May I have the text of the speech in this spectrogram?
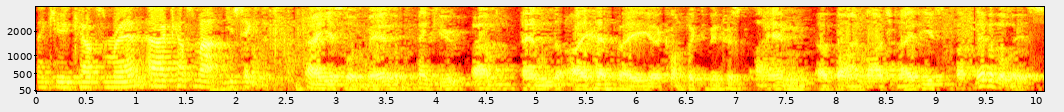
Thank you, councillor Moran. Uh, councillor Martin, you seconded. Uh, yes, Lord Mayor, thank you. Um, and I have a uh, conflict of interest. I am uh, by and large an atheist, but nevertheless,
